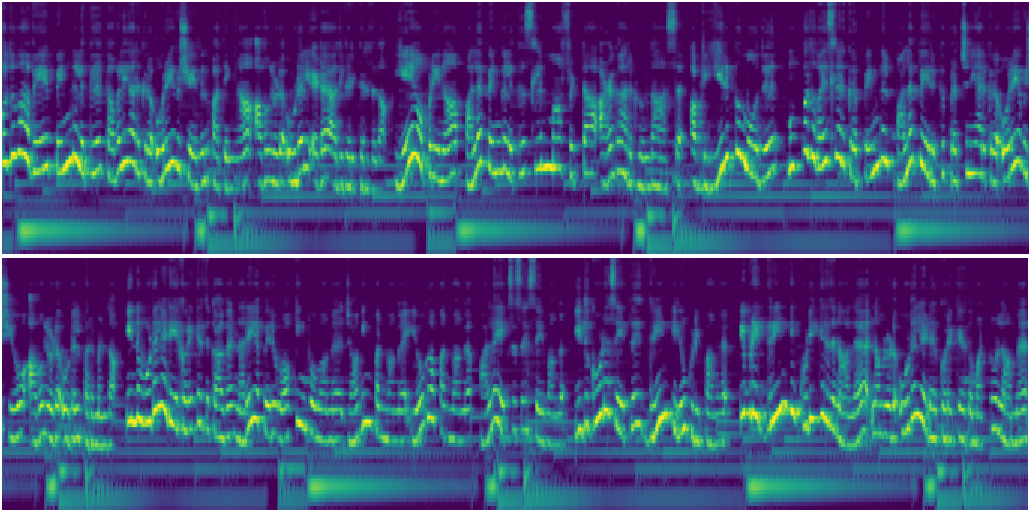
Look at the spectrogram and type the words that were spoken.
பொதுவாகவே பெண்களுக்கு கவலையாக இருக்கிற ஒரே விஷயம் எதுன்னு பார்த்தீங்கன்னா அவங்களோட உடல் எடை அதிகரிக்கிறது தான் ஏன் அப்படின்னா பல பெண்களுக்கு ஸ்லிம்மாக ஃபிட்டாக அழகாக இருக்கணும் தான் ஆசை. அப்படி இருக்கும்போது முப்பது வயசுல இருக்கிற பெண்கள் பல பேருக்கு பிரச்சனையாக இருக்கிற ஒரே விஷயம் அவங்களோட உடல் பருமன் தான். இந்த உடல் எடையை குறைக்கிறதுக்காக நிறைய பேர் வாக்கிங் போவாங்க ஜாகிங் பண்ணுவாங்க யோகா பண்ணுவாங்க பல எக்ஸசைஸ் செய்வாங்க. இது கூட சேர்த்து கிரீன் டீயும் குடிப்பாங்க. இப்படி கிரீன் டீ குடிக்கிறதுனால நம்மளோட உடல் எடை குறைக்கிறது மட்டும் இல்லாமல்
